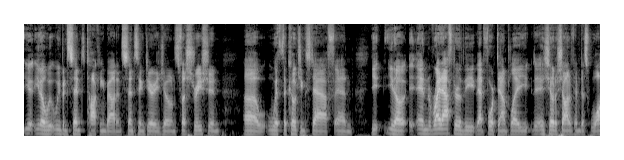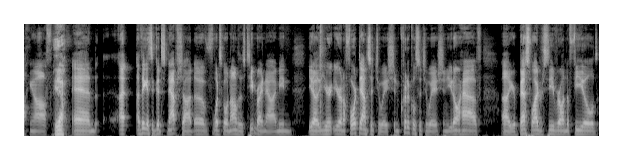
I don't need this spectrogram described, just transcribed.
you, you know we, have been sent, talking about and sensing Jerry Jones' frustration uh, with the coaching staff, and you, you know, and right after the that fourth down play, it showed a shot of him just walking off. Yeah, and I, I think it's a good snapshot of what's going on with this team right now. I mean, you know, you're you're in a fourth down situation, critical situation. You don't have uh, your best wide receiver on the field.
